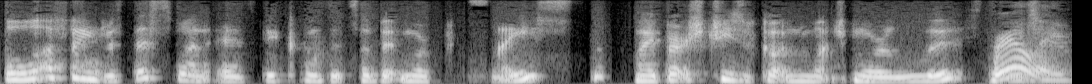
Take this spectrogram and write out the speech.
Well, what I find with this one is because it's a bit more precise, my birch trees have gotten much more loose. Really?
